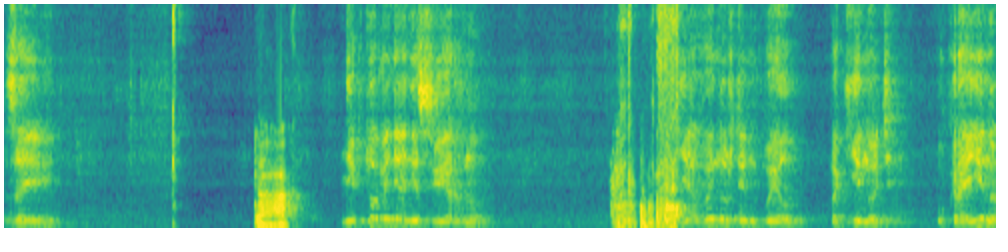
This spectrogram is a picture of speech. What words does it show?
заявить. Так. Никто меня не свергнул. Я вынужден был покинуть Украину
